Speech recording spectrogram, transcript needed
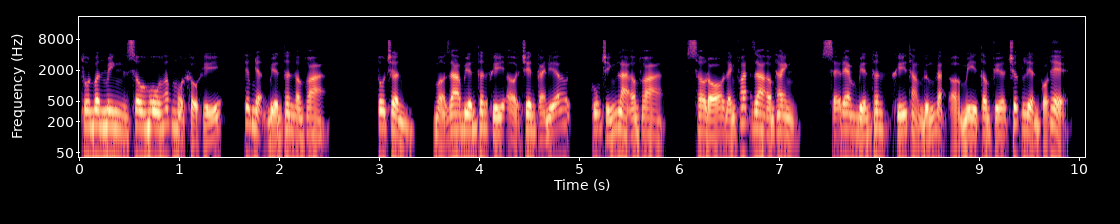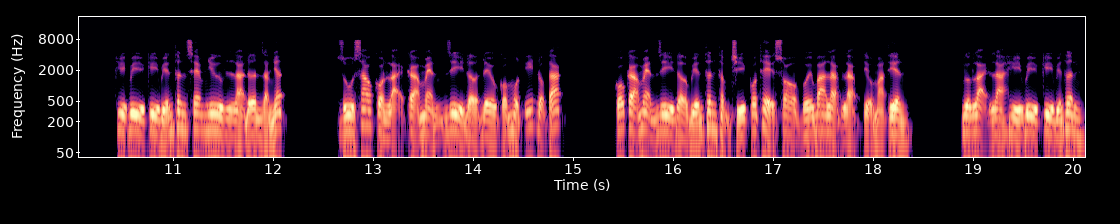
tôn vân minh sâu hô hấp một khẩu khí tiếp nhận biến thân âm thoa tô trần mở ra biến thân khí ở trên cái nĩa cũng chính là âm thoa sau đó đánh phát ra âm thanh sẽ đem biến thân khí thẳng đứng đặt ở mi tâm phía trước liền có thể kỳ bị kỳ biến thân xem như là đơn giản nhất dù sao còn lại cả mẹn gì đỡ đều có một ít động tác có cả mẹn gì đỡ biến thân thậm chí có thể so với ba lạp lạp tiểu ma tiên ngược lại là hì bị kỳ biến thân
